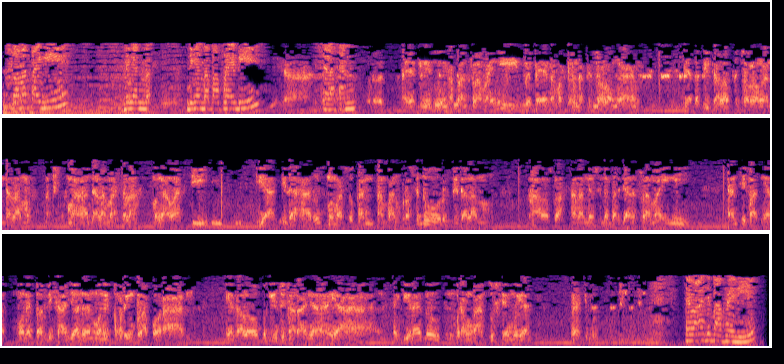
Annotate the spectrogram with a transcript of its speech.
Selamat pagi dengan dengan Bapak Freddy. Ya. Silakan. Menurut saya gini Bu, apa selama ini BPN sama Pemda kecolongan. Ya tapi kalau kecolongan dalam dalam masalah mengawasi, ya tidak harus memasukkan tambahan prosedur di dalam hal pelaksanaan yang sudah berjalan selama ini. Kan sifatnya monitor bisa aja dengan monitoring pelaporan. Ya kalau begitu caranya ya kira itu kurang bagus ya Bu ya. Nah, gitu. Terima kasih Pak Freddy.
